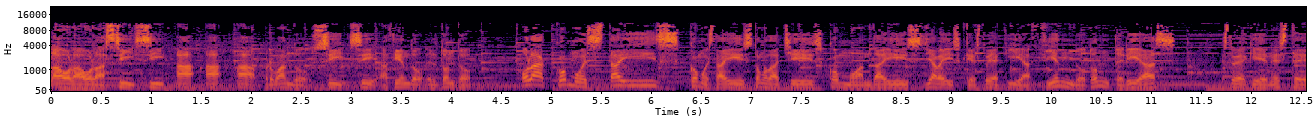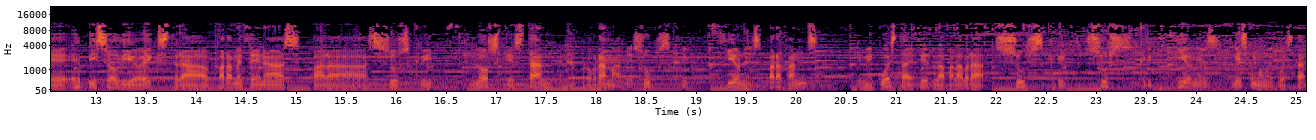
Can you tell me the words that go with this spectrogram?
Hola, hola, hola, sí, sí, ah, ah, ah, probando, sí, sí, haciendo el tonto. Hola, ¿cómo estáis? ¿Cómo estáis, Tomodachis? ¿Cómo andáis? Ya veis que estoy aquí haciendo tonterías. Estoy aquí en este episodio extra para mecenas, para los que están en el programa de suscripciones para fans, que me cuesta decir la palabra suscrip suscripciones. ¿Veis cómo me cuesta?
